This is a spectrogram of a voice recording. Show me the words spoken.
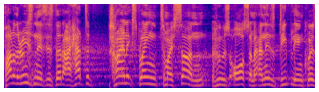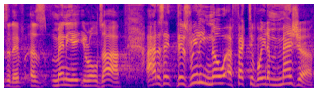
Part of the reason is, is that I had to try and explain to my son, who's awesome and is deeply inquisitive, as many eight year olds are, I had to say, there's really no effective way to measure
